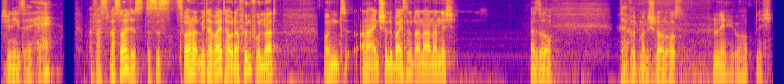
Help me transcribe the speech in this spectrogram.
Ich bin so, hä? Was, was soll das? Das ist 200 Meter weiter oder 500 und an der einen Stelle beißen und an der anderen nicht. Also, da wird man nicht schlau draus. Nee, überhaupt nicht.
